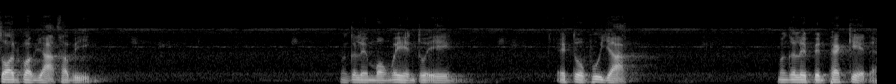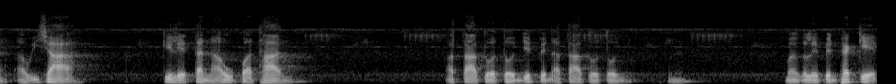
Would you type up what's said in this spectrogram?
ซ้อนความอยากเข้าไปอีก มันก็เลยมองไม่เห็นตัวเองไอ้ตัวผู้อยาก มันก็เลยเป็นแพ็กเกจอะอวิชชา กิเลสตัณหาอุปาทาน อัตตาตัวตนยึดเป็นอัตตาตัวตน มันก็เลยเป็นแพ็กเกจ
